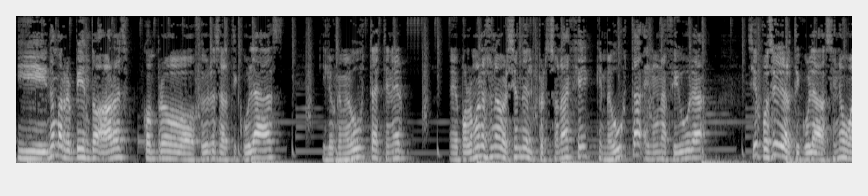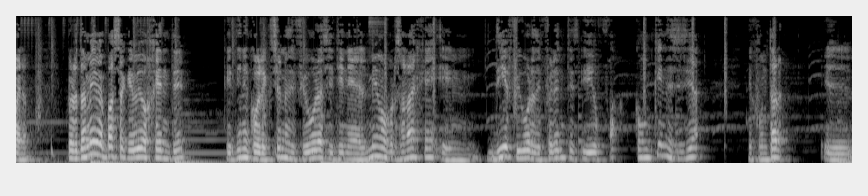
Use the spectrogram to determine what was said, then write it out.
y no me arrepiento. Ahora compro figuras articuladas y lo que me gusta es tener eh, por lo menos una versión del personaje que me gusta en una figura, si es posible articulada, si no, bueno. Pero también me pasa que veo gente que tiene colecciones de figuras y tiene el mismo personaje en 10 figuras diferentes y digo, ¿con qué necesidad de juntar el,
